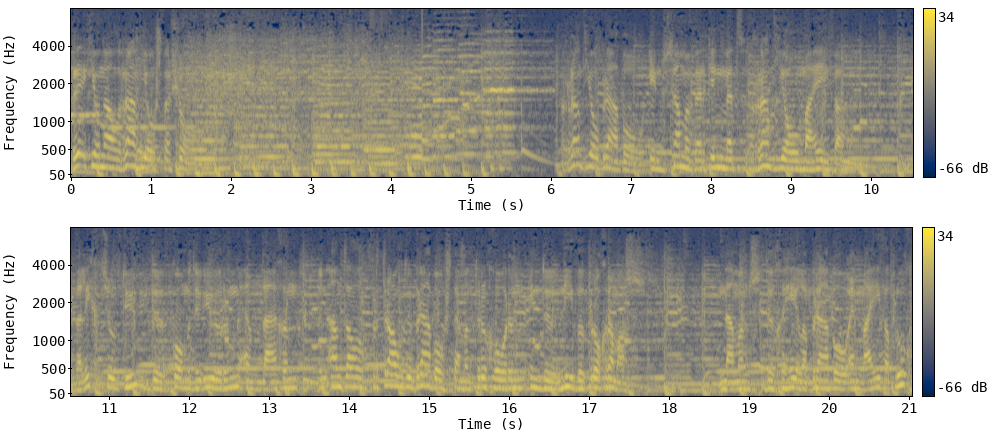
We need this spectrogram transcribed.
regionaal radiostation. Radio Brabo in samenwerking met Radio Maeva. Wellicht zult u de komende uren en dagen een aantal vertrouwde Brabo-stemmen terughoren in de nieuwe programma's. Namens de gehele Brabo en Maeva-ploeg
